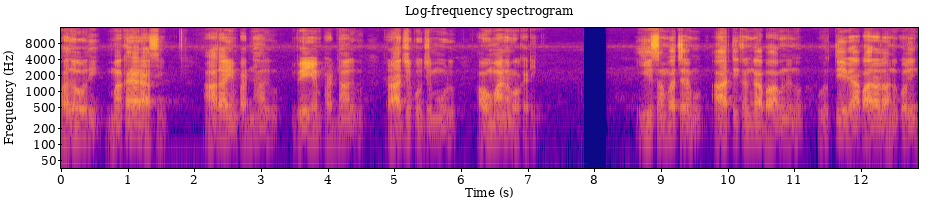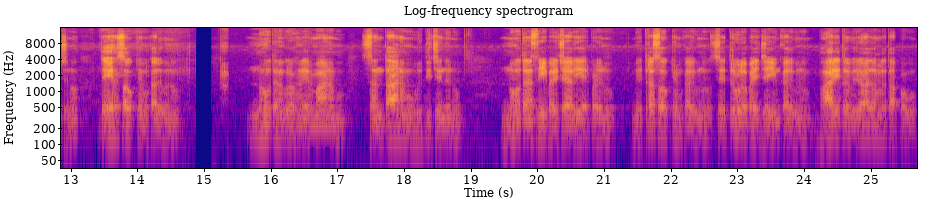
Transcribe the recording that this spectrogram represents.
పదవది మకర రాశి. ఆదాయం పద్నాలుగు వ్యయం పద్నాలుగు రాజ్యపూజ్యం మూడు అవమానం ఒకటి. ఈ సంవత్సరము ఆర్థికంగా బాగునను వృత్తి వ్యాపారాలు అనుకూలించును దేహ సౌఖ్యము కలుగును. నూతన గృహ నిర్మాణము సంతానము వృద్ధి చెందును. నూతన స్త్రీ పరిచయాలు ఏర్పడును మిత్ర సౌఖ్యం కలుగును శత్రువులపై జయం కలుగును భార్యతో విరోధములు తప్పవు.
